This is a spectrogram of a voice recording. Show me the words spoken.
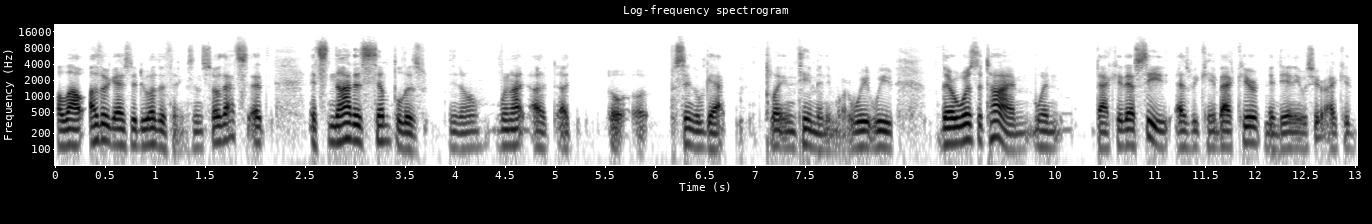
allow other guys to do other things. And so that's it's not as simple as you know. We're not a, a, a single gap playing team anymore. We we there was a time when back at SC, as we came back here and mm. Danny was here, I could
